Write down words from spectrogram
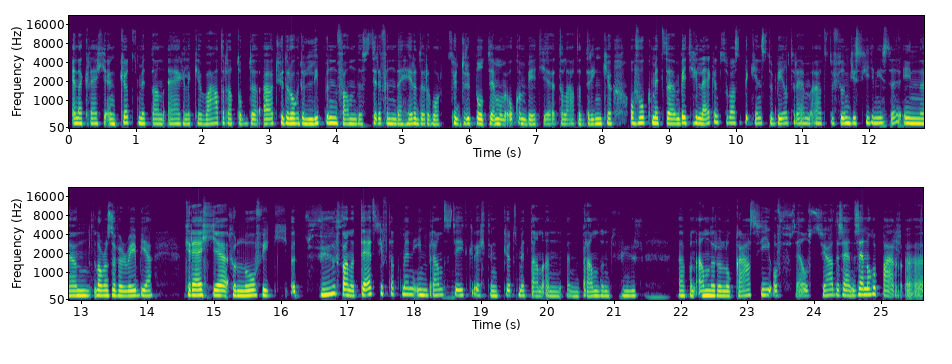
En dan krijg je een kut met dan eigenlijk water dat op de uitgedroogde lippen van de stervende herder wordt gedruppeld, hè, om hem ook een beetje te laten drinken. Of ook met uh, een beetje gelijkend, zoals het bekendste beeldruim uit de filmgeschiedenis hè, in um, Lawrence of Arabia krijg je, geloof ik, het vuur van het tijdschrift dat men in brand steekt, krijgt een kut met dan een, een brandend vuur op een andere locatie. Of zelfs, ja, er zijn, er zijn nog een paar... Uh,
